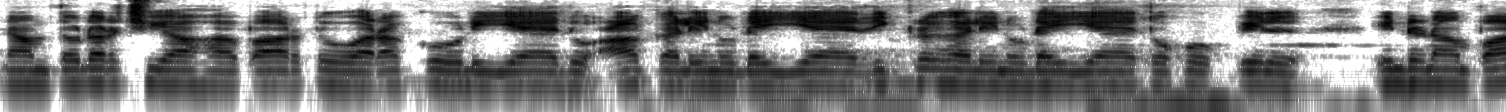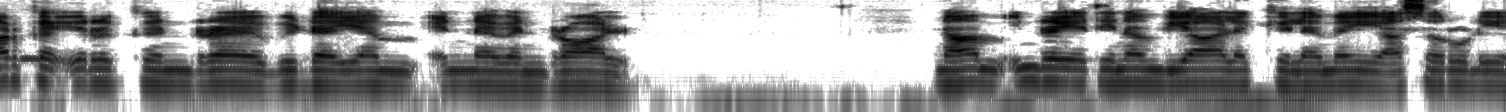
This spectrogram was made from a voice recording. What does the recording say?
நாம் தொடர்ச்சியாக பார்த்து வரக்கூடிய துஆக்களினுடைய திக்ருகளினுடைய தொகுப்பில் இன்று நாம் பார்க்க இருக்கின்ற விடயம் என்னவென்றால் நாம் இன்றைய தினம் வியாழக்கிழமை அசருடைய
